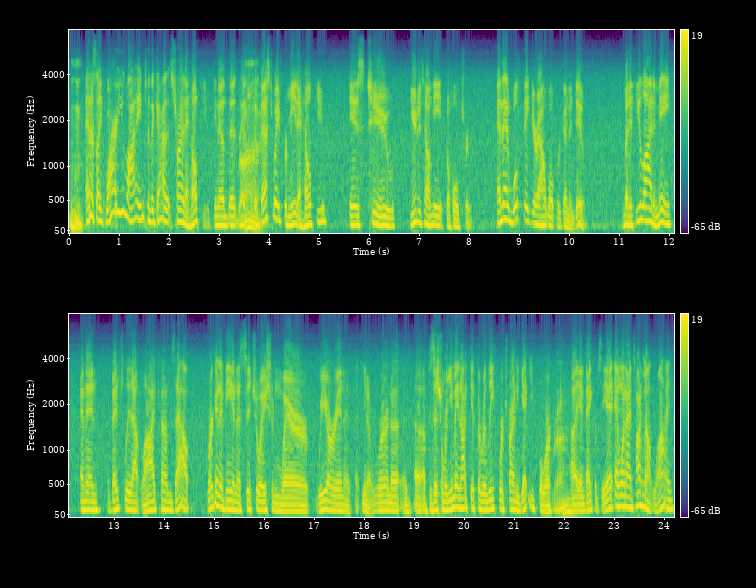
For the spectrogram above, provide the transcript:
Right. Mhm. And it's like, why are you lying to the guy that's trying to help you? You know, the, the, the best way for me to help you is to you to tell me the whole truth. And then we'll figure out what we're going to do. But if you lie to me and then eventually that lie comes out, we're going to be in a situation where we are in a, you know, we're in a, a, a position where you may not get the relief we're trying to get you for Right. uh, in bankruptcy. And, and when I'm talking about lying,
